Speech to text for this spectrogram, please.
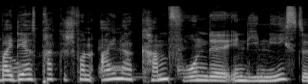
bei der es praktisch von einer Kampfrunde in die nächste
